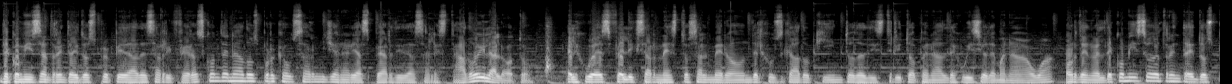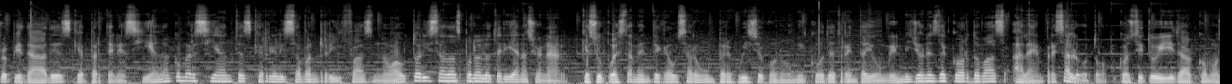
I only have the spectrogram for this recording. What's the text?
Decomisan 32 propiedades a riferos condenados por causar millonarias pérdidas al Estado y la Loto. El juez Félix Ernesto Salmerón del Juzgado Quinto de Distrito Penal de Juicio de Managua ordenó el decomiso de 32 propiedades que pertenecían a comerciantes que realizaban rifas no autorizadas por la Lotería Nacional, que supuestamente causaron un perjuicio económico de 31 mil millones de córdobas a la empresa Loto, constituida como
